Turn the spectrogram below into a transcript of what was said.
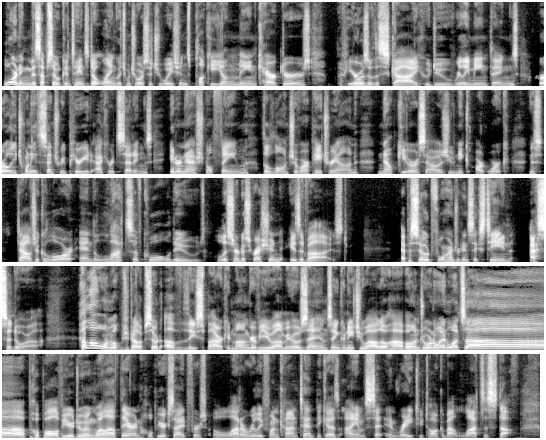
Warning this episode contains adult language, mature situations, plucky young main characters, heroes of the sky who do really mean things, early 20th century period accurate settings, international fame, the launch of our Patreon, Naoki Urasawa's unique artwork, nostalgia galore, and lots of cool news. Listener discretion is advised. Episode 416 Asadora. Hello and welcome to another episode of the Spiraken Manga Review. I'm your host Zan, saying konnichiwa, aloha, buongiorno, and what's up? Hope all of you are doing well out there and hope you're excited for a lot of really fun content because I am set and ready to talk about lots of stuff.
